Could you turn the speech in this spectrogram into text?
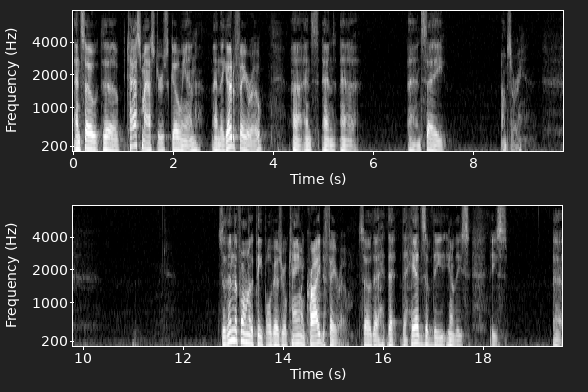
and so the taskmasters go in and they go to Pharaoh uh, and, and, uh, and say, I'm sorry. So then the form of the people of Israel came and cried to Pharaoh. So the, the, the heads of the, you know, these, these uh,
